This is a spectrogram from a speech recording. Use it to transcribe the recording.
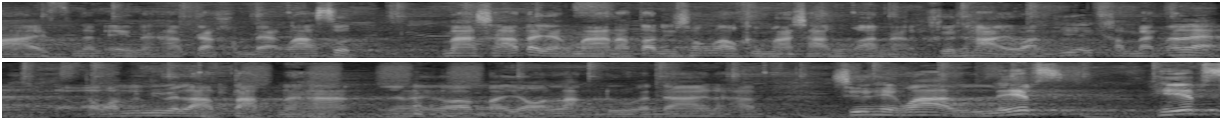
Life นั่นเองนะครับกับคัมแบ็กล่าสุดมาช้าแต่ยังมานะ ตอนนี้ช่องเราคือมาช้าทุกอันอะคือถ่ายวันที่คัมแบ็กนั่นแหละ แต่ว่าไม่มีเวลาตัดนะฮะยังไงก็มาย้อนหลังดูกันได้นะครับ ชื่อเพลงว่า Lips Hips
